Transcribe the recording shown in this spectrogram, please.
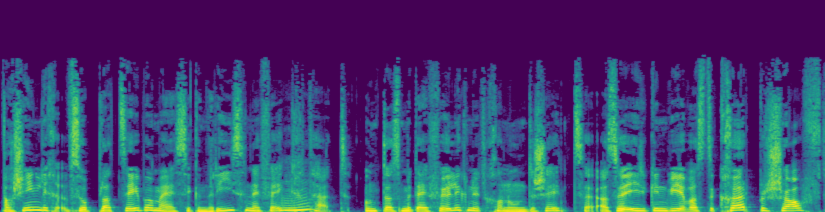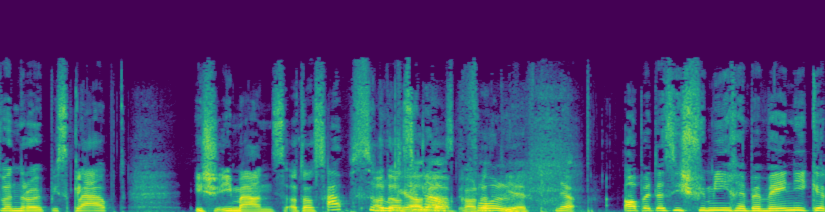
wahrscheinlich so placebomäßig einen riesen Effekt hat. Und dass man den völlig nicht kann unterschätzen kann. Also irgendwie, was der Körper schafft, wenn er an etwas glaubt, ist immens. An das, absolut, An das ja, das garantiert. Ja. Aber das ist für mich eben weniger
